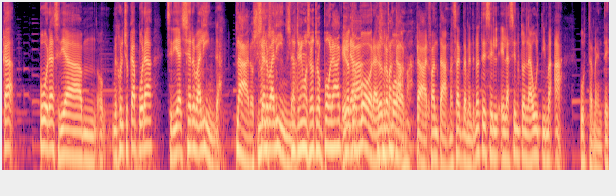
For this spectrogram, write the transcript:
Capora sería, mm, mejor dicho, Capora sería yerba linda. Claro, si no, Yerba linda. si no tenemos el otro pora, que El otro pora, el otro pora. fantasma. Claro, el fantasma, exactamente. No, este es el, el acento en la última A, justamente.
